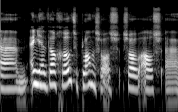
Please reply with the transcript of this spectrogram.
Um, en je hebt wel grootse plannen zoals, zoals uh,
